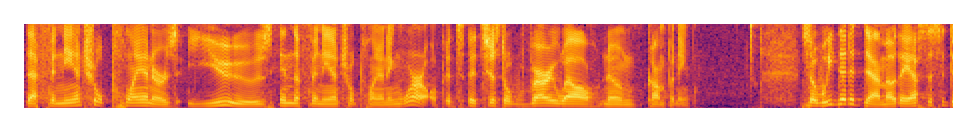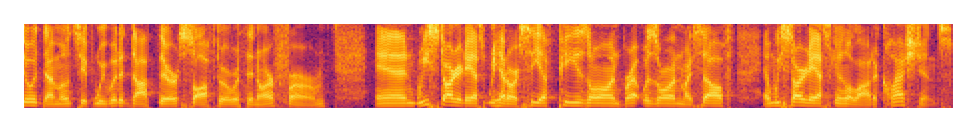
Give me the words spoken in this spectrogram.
that financial planners use in the financial planning world. It's, it's just a very well known company. So we did a demo. They asked us to do a demo and see if we would adopt their software within our firm. And we started asking, we had our CFPs on, Brett was on, myself, and we started asking a lot of questions.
